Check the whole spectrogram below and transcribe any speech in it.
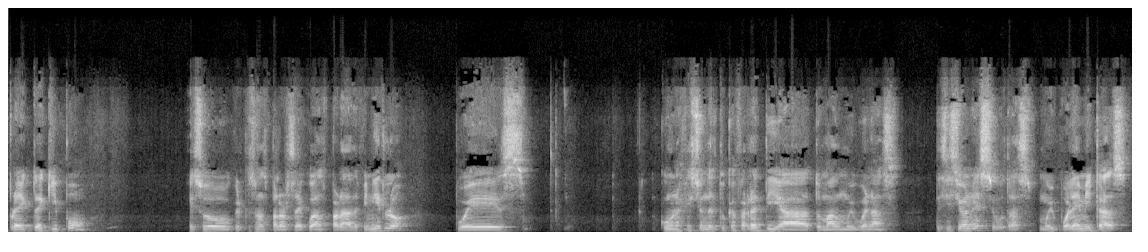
proyecto de equipo. Eso creo que son las palabras adecuadas para definirlo. Pues con una gestión del Tuca Ferretti ha tomado muy buenas decisiones, otras muy polémicas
